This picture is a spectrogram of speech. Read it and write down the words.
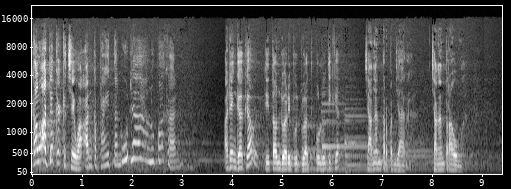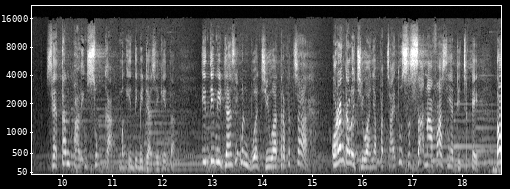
kalau ada kekecewaan, kepahitan, udah lupakan. Ada yang gagal di tahun 2023, jangan terpenjara, jangan trauma. Setan paling suka mengintimidasi kita. Intimidasi membuat jiwa terpecah. Orang kalau jiwanya pecah itu sesak nafasnya dicekik. Tahu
